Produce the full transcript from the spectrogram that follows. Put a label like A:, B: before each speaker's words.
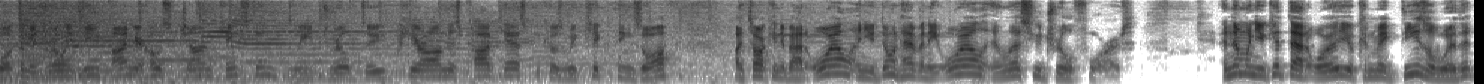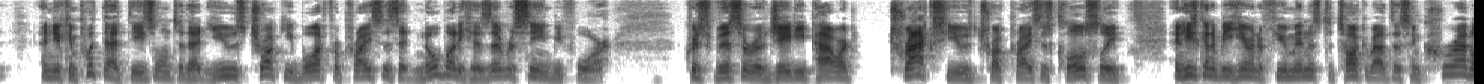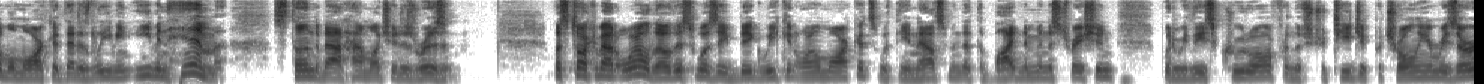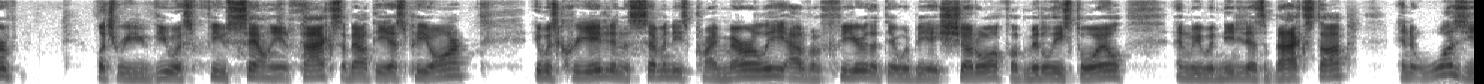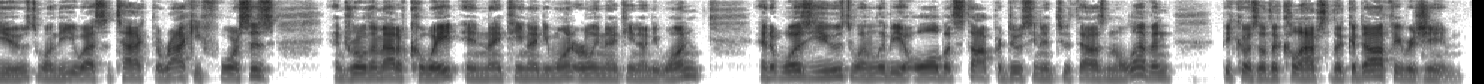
A: Welcome to Drilling Deep. I'm your host, John Kingston. We drill deep here on this podcast because we kick things off by talking about oil, and you don't have any oil unless you drill for it. And then when you get that oil, you can make diesel with it, and you can put that diesel into that used truck you bought for prices that nobody has ever seen before. Chris Visser of JD Power tracks used truck prices closely, and he's going to be here in a few minutes to talk about this incredible market that is leaving even him stunned about how much it has risen. Let's talk about oil, though. This was a big week in oil markets with the announcement that the Biden administration would release crude oil from the Strategic Petroleum Reserve. Let's review a few salient facts about the SPR. It was created in the 70s primarily out of a fear that there would be a shutoff of Middle East oil and we would need it as a backstop. And it was used when the U.S. attacked Iraqi forces and drove them out of Kuwait in 1991, early 1991. And it was used when Libya all but stopped producing in 2011 because of the collapse of the Gaddafi regime.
